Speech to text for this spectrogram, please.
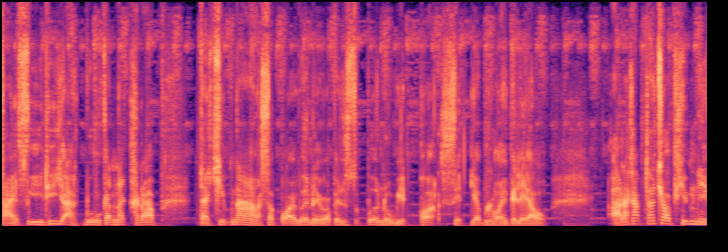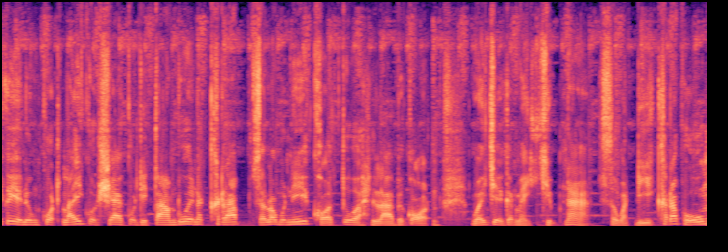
สายฟรีที่อยากดูกันนะครับ แต่คลิปหน้าสปอยไว้เลยว่าเป็นซูเปอร์โนวิดเพราะเสร็จเรียบร้อยไปแล้วเอาละครับ ถ้าชอบคลิปนี้ก็อย่าลืมกดไลค์ กดแชร์ กดติดตามด้วยนะครับสำหรับวันนี้ขอตัวลาไปก่อน ไว้เจอกันใหม่คลิปหน้า สวัสดีครับผม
